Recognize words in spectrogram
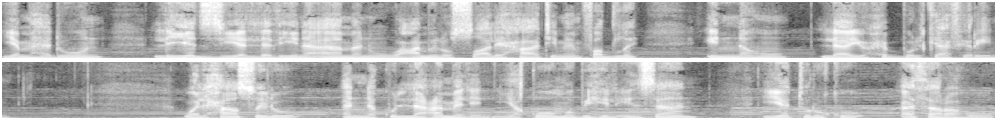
يمهدون. ليجزي الذين آمنوا وعملوا الصالحات من فضله إنه لا يحب الكافرين. والحاصل أن كل عمل يقوم به الإنسان يترك أثره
